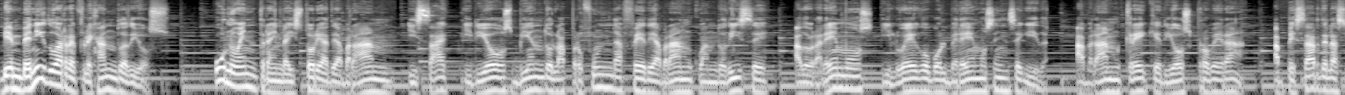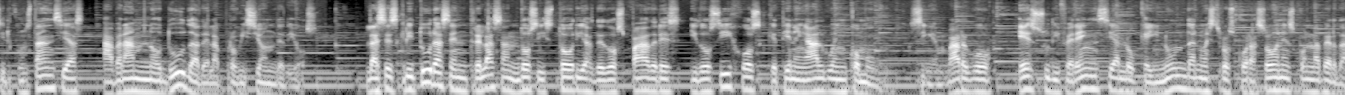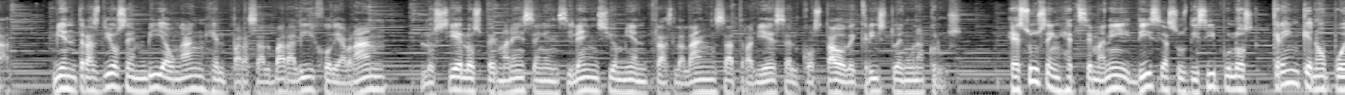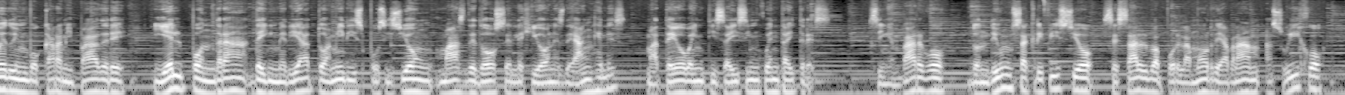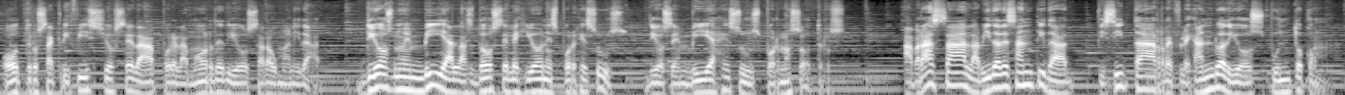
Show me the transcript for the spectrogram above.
Bienvenido a Reflejando a Dios. Uno entra en la historia de Abraham, Isaac y Dios viendo la profunda fe de Abraham cuando dice, adoraremos y luego volveremos enseguida. Abraham cree que Dios proveerá. A pesar de las circunstancias, Abraham no duda de la provisión de Dios. Las escrituras entrelazan dos historias de dos padres y dos hijos que tienen algo en común. Sin embargo, es su diferencia lo que inunda nuestros corazones con la verdad. Mientras Dios envía un ángel para salvar al hijo de Abraham, los cielos permanecen en silencio mientras la lanza atraviesa el costado de Cristo en una cruz. Jesús en Getsemaní dice a sus discípulos, ¿creen que no puedo invocar a mi Padre y Él pondrá de inmediato a mi disposición más de doce legiones de ángeles? Mateo 26:53. Sin embargo, donde un sacrificio se salva por el amor de Abraham a su hijo, otro sacrificio se da por el amor de Dios a la humanidad. Dios no envía las doce legiones por Jesús, Dios envía a Jesús por nosotros. Abraza la vida de santidad, visita reflejandoadios.com.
